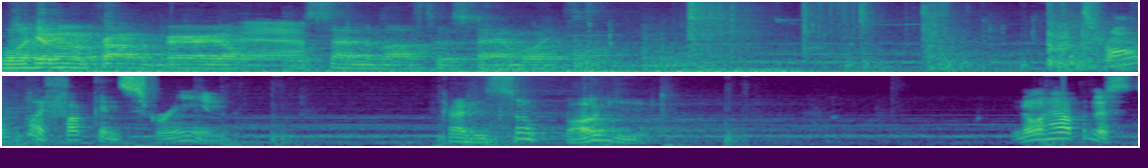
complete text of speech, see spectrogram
We'll give him a proper burial. Yeah. We'll send him off to his family. What's wrong with my fucking screen? God, he's so buggy. You know what happened to...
